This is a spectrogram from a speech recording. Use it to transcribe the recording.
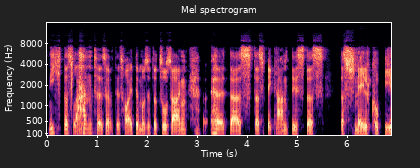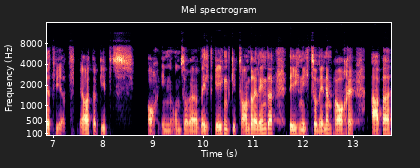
nicht das Land, also das heute muss ich dazu sagen, äh, dass das bekannt ist, dass das schnell kopiert wird. Ja, da gibt's auch in unserer Weltgegend gibt's andere Länder, die ich nicht zu nennen brauche, aber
